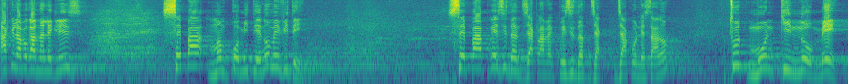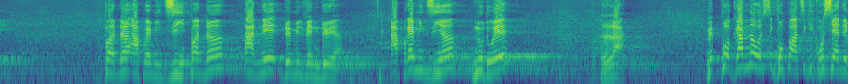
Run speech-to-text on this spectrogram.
À qui le programme dans l'église? Ce n'est pas membre comité, non, m'invité. Ce n'est pas président Diac avec président Diaconessa, non? Tout le monde qui nommé pendant après-midi, pendant l'année 2022. Après-midi, hein, nous devons là. Mais le programme aussi une partie qui concerne les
